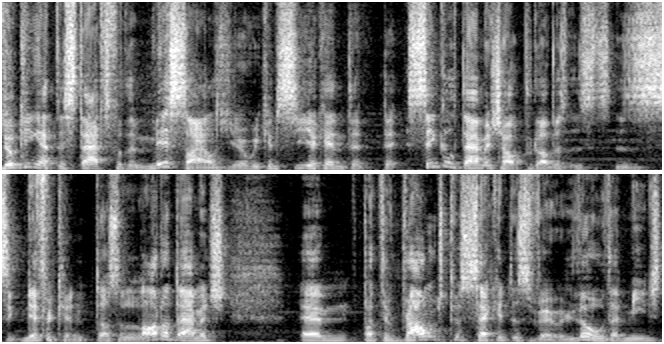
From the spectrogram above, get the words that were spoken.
looking at the stats for the missile here, we can see again that the single damage output of it is, is significant, does a lot of damage. Um, but the rounds per second is very low. That means,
